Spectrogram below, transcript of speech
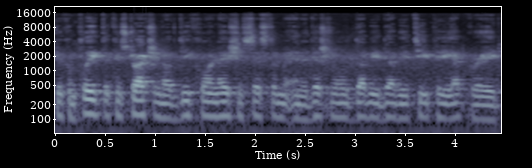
to complete the construction of dechlorination system and additional WWTP upgrade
